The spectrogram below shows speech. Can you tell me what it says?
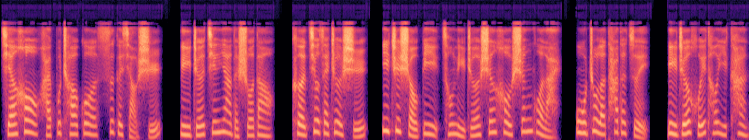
前后还不超过四个小时。李哲惊讶的说道。可就在这时，一只手臂从李哲身后伸过来，捂住了他的嘴。李哲回头一看，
